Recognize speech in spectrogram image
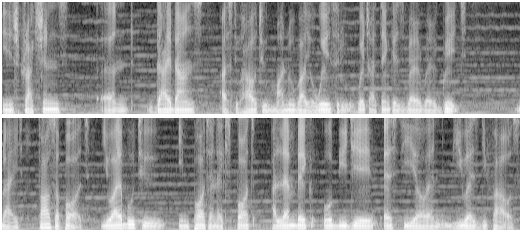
instructions and guidance as to how to maneuver your way through which i think is very very great. Right. File support. You are able to import and export alembic obj stl and usd files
